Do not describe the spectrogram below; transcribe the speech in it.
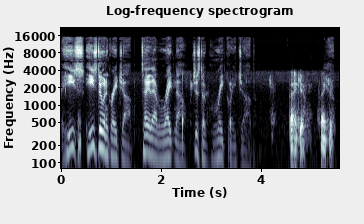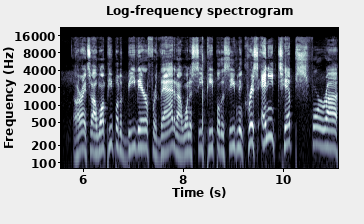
He's he's doing a great job. I'll tell you that right now. Just a great great job. Thank you. Thank you. All right, so I want people to be there for that, and I want to see people this evening. Chris, any tips for uh,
